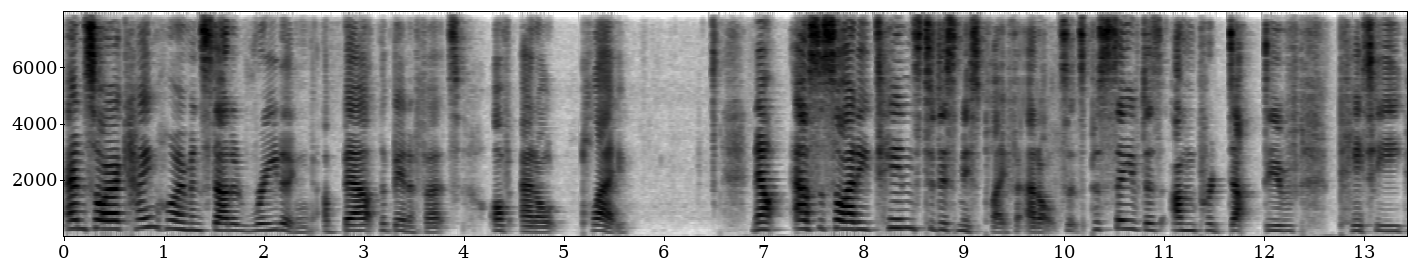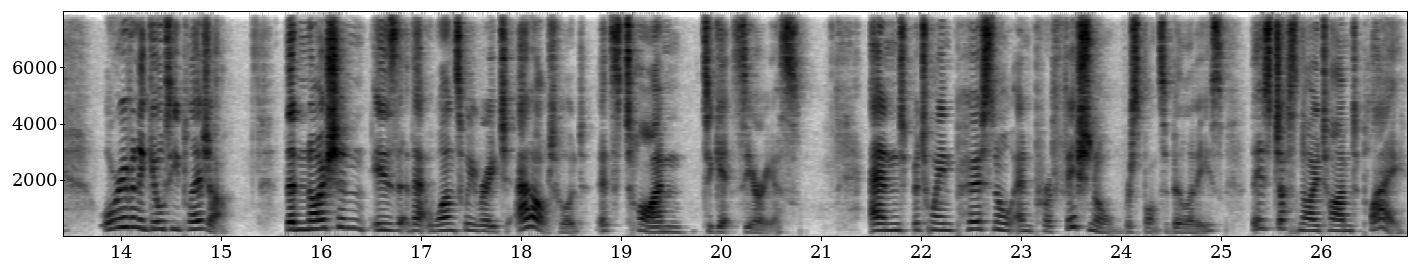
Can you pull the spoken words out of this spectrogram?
And so I came home and started reading about the benefits of adult play. Now, our society tends to dismiss play for adults. It's perceived as unproductive, petty, or even a guilty pleasure. The notion is that once we reach adulthood, it's time to get serious. And between personal and professional responsibilities, there's just no time to play.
